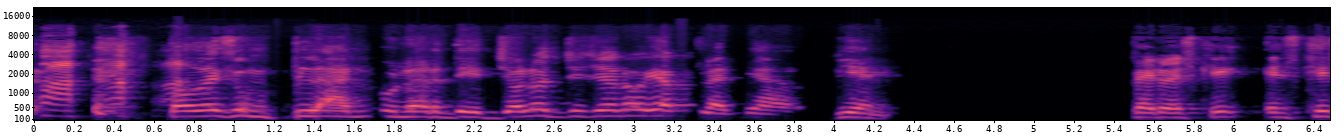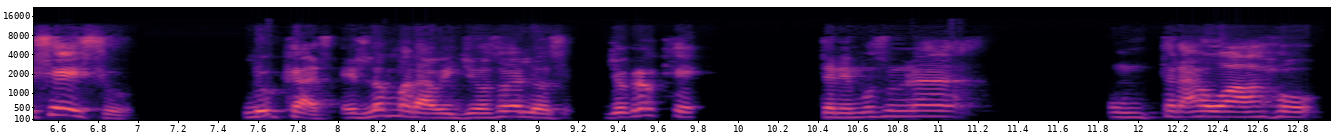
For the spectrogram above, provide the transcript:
Todo es un plan, un ardid. Yo lo, yo, lo había planeado. Bien. Pero es que, es que es eso. Lucas, es lo maravilloso de los. Yo creo que tenemos una, un trabajo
